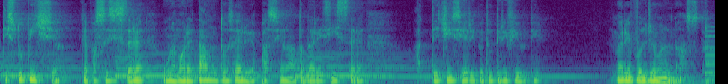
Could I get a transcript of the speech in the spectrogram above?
ti stupisce che possa esistere un amore tanto serio e appassionato da resistere a decisi e ripetuti rifiuti? Ma riavvolgiamo il nastro.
